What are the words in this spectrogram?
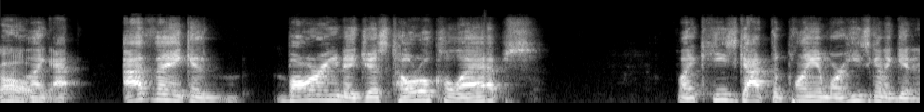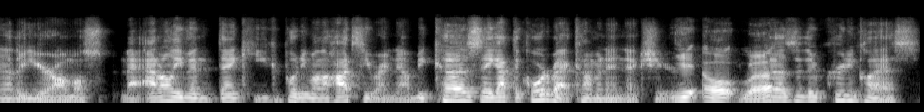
oh, like I, I think as barring a just total collapse, like he's got the plan where he's going to get another year almost. I don't even think you could put him on the hot seat right now because they got the quarterback coming in next year yeah. Oh, well, because of the recruiting class.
